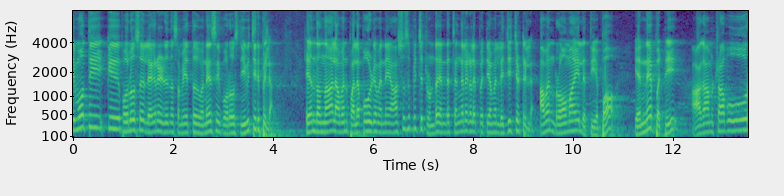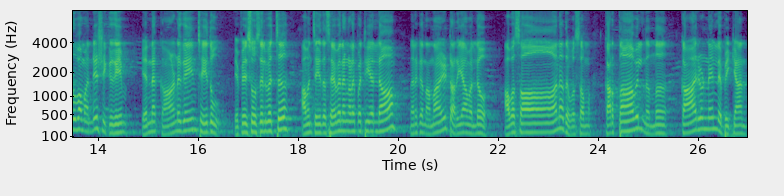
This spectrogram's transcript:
തിമോത്തിക്ക് പൗലോസ് ലേഖനം എഴുതുന്ന സമയത്ത് ഒനേസി ബോറോസ് ജീവിച്ചിരിപ്പില്ല. എന്തെന്നാൽ അവൻ പലപ്പോഴും എന്നെ ആശ്വസിപ്പിച്ചിട്ടുണ്ട്. എന്റെ ചങ്ങലകളെ പറ്റി അവൻ ലജ്ജിച്ചിട്ടില്ല. അവൻ റോമായിലെത്തിയപ്പോൾ എന്നെപ്പറ്റി ആകാംക്ഷാപൂർവം അന്വേഷിക്കുകയും എന്നെ കാണുകയും ചെയ്തു. എഫേസോസിൽ വെച്ച് അവൻ ചെയ്ത സേവനങ്ങളെ പറ്റിയെല്ലാം നിനക്ക് നന്നായിട്ട് അറിയാമല്ലോ. അവസാന ദിവസം കർത്താവിൽ നിന്ന് കാരുണ്യം ലഭിക്കാൻ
